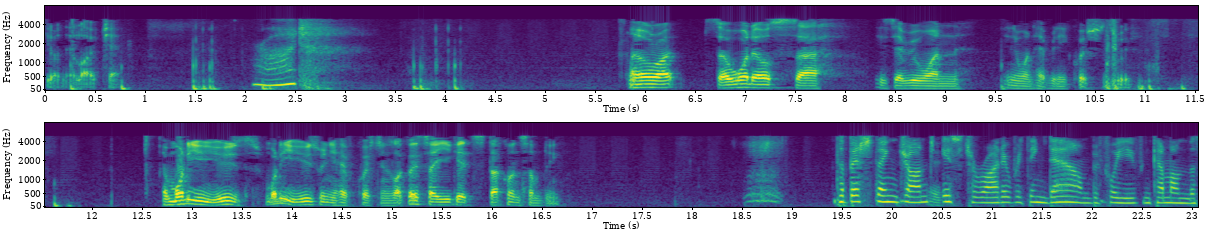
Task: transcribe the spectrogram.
get on their live chat. Right. All right. So what else uh, is everyone? Anyone have any questions with? And what do you use? What do you use when you have questions? Like, let's say you get stuck on something. The best thing, John, is to write everything down before you even come on the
